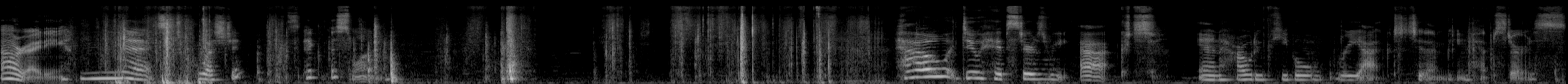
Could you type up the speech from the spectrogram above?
Alrighty, next question. Let's pick this one. How do hipsters react? And how do people react to them being hipsters?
